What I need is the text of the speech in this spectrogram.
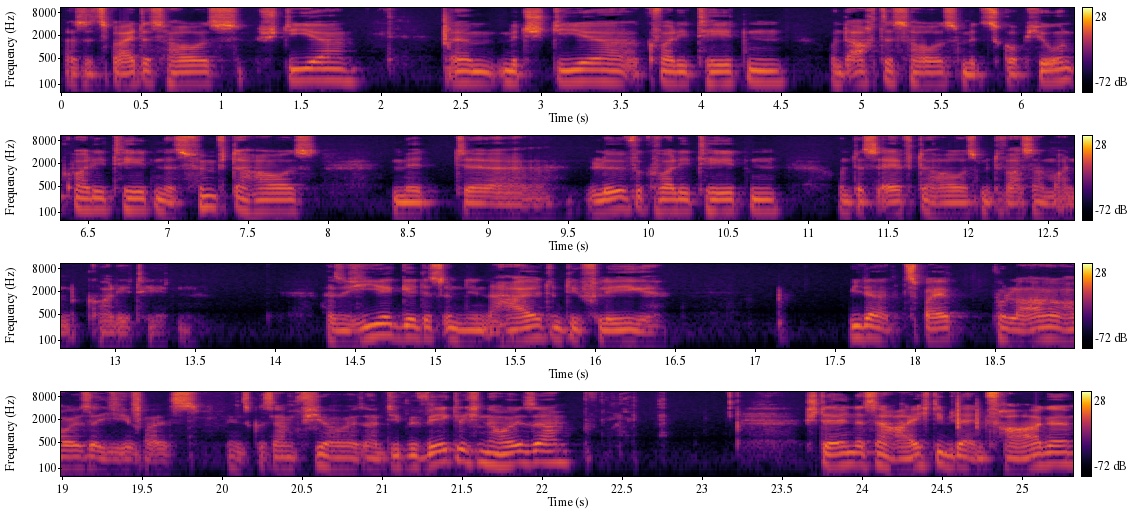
Also zweites Haus Stier ähm, mit Stierqualitäten und achtes Haus mit Skorpionqualitäten, das fünfte Haus mit äh, Löwe-Qualitäten und das elfte Haus mit Wassermann-Qualitäten. Also hier geht es um den Erhalt und die Pflege. Wieder zwei polare Häuser jeweils, insgesamt vier Häuser. Und die beweglichen Häuser stellen das Erreichte wieder in Frage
